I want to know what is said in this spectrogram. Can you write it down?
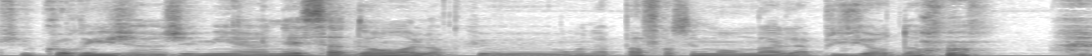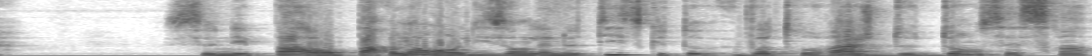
Je corrige, hein, j'ai mis un S à dents alors qu'on n'a pas forcément mal à plusieurs dents. Ce n'est pas en parlant, en lisant la notice que votre rage de dents cessera,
